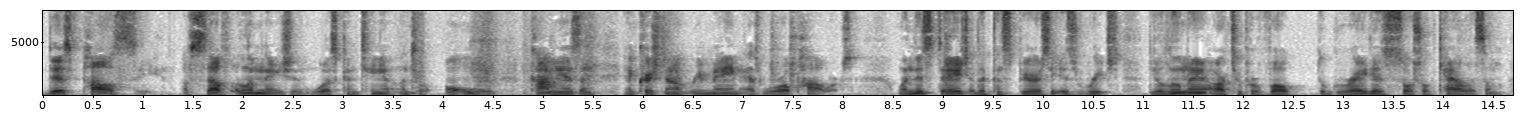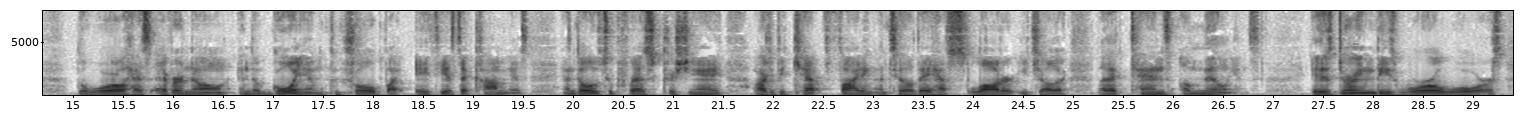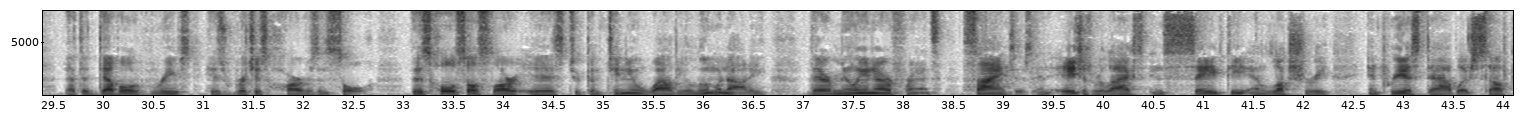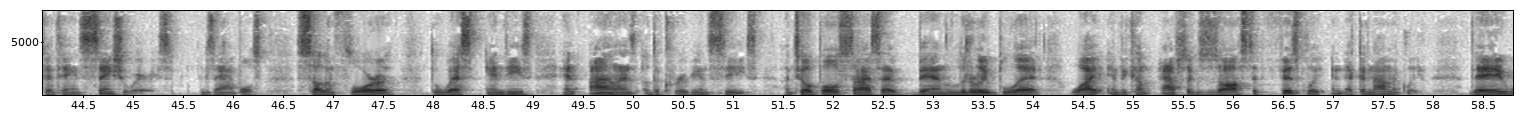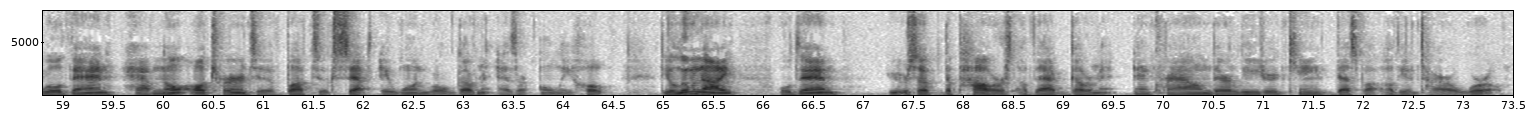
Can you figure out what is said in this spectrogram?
This policy of self elimination was continued until only communism and Christendom remain as world powers. When this stage of the conspiracy is reached, the Illuminati are to provoke the greatest social catalysm the world has ever known, and the Goyim, controlled by atheistic communists, and those who profess Christianity are to be kept fighting until they have slaughtered each other by the tens of millions. It is during these world wars that the devil reaps his richest harvest in soul. This wholesale slaughter is to continue while the Illuminati, their millionaire friends, scientists, and agents relax in safety and luxury in pre established self contained sanctuaries. Examples southern Florida, the West Indies, and islands of the Caribbean seas, until both sides have been literally bled white and become absolutely exhausted physically and economically. They will then have no alternative but to accept a one world government as their only hope. The Illuminati will then usurp the powers of that government and crown their leader king despot of the entire world.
